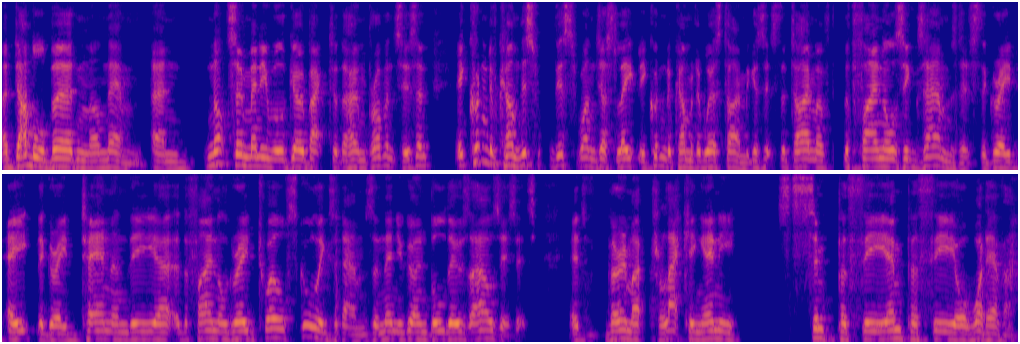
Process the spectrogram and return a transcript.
a double burden on them. And not so many will go back to the home provinces. And it couldn't have come this this one just lately couldn't have come at a worse time because it's the time of the finals exams. It's the grade 8 the grade 10 and the uh, the final grade 12 school exams. And then you go and bulldoze the houses. It's it's very much lacking any sympathy empathy or whatever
